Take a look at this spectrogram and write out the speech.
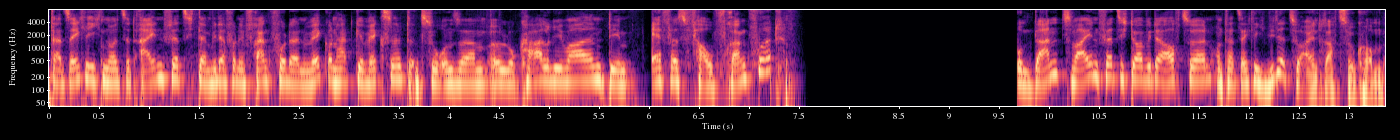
tatsächlich 1941 dann wieder von den Frankfurtern weg und hat gewechselt zu unserem äh, Lokalrivalen, dem FSV Frankfurt. Um dann 42 dort wieder aufzuhören und tatsächlich wieder zur Eintracht zu kommen.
